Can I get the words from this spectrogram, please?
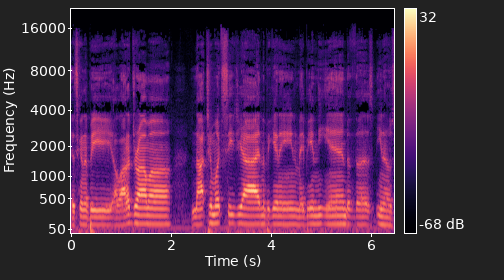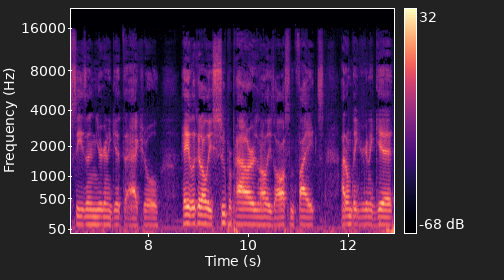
It's going to be a lot of drama, not too much CGI in the beginning. Maybe in the end of the you know season, you're going to get the actual. Hey, look at all these superpowers and all these awesome fights. I don't think you're going to get.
